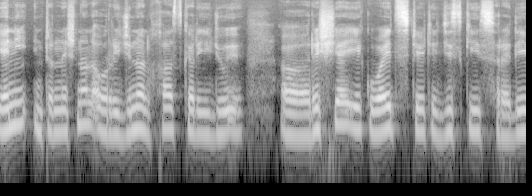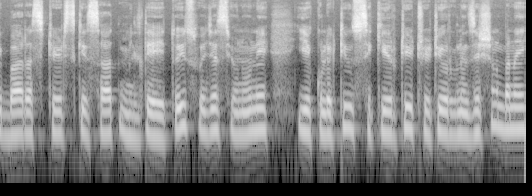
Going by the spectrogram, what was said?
यानी इंटरनेशनल और रीजनल ख़ास कर ये जो रशिया एक वाइड स्टेट है, जिसकी सरहदें बारह स्टेट्स के साथ मिलते हैं। तो इस वजह से उन्होंने ये कलेक्टिव सिक्योरिटी ट्रीटी ऑर्गेनाइजेशन बनाई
